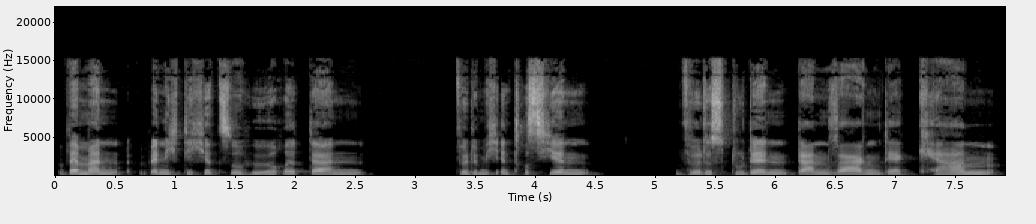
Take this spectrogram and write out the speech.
wenn man, wenn ich dich jetzt so höre, dann würde mich interessieren, würdest du denn dann sagen, der Kern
